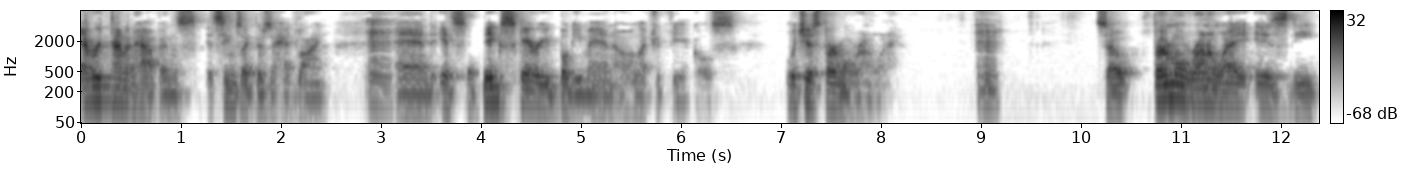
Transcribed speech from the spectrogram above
every time it happens it seems like there's a headline mm. and it's a big scary boogeyman of electric vehicles which is thermal runaway mm-hmm. so Thermal runaway is the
